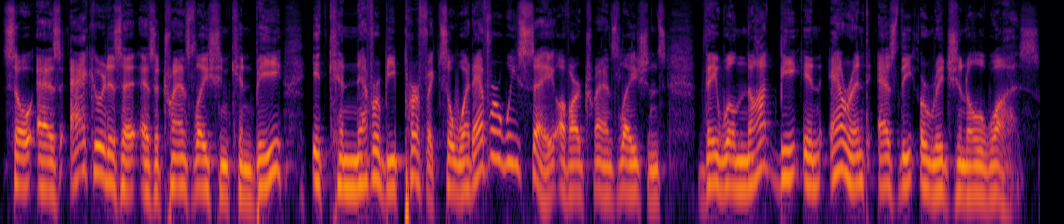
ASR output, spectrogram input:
So, as accurate as a, as a translation can be, it can never be perfect. So, whatever we say of our translations, they will not be inerrant as the original was.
